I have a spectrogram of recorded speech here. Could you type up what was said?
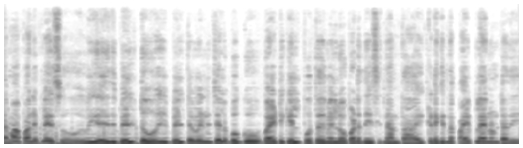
ఇదేరా మా పని ప్లేస్. ఇది బెల్ట్ ఈ బెల్ట్ మీద నుంచి వెళ్ళి బొగ్గు బయటికి వెళ్ళిపోతుంది మేము లోపల తీసింది అంతా ఇక్కడ కింద పైప్ లైన్ ఉంటుంది.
